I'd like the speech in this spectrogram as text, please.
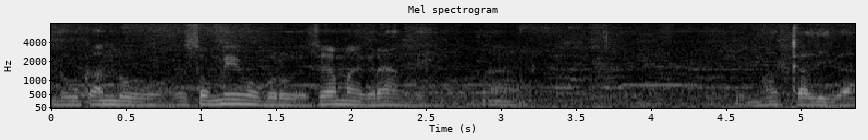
Ando buscando eso mismo, pero que sea más grande. más calidad.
